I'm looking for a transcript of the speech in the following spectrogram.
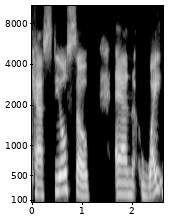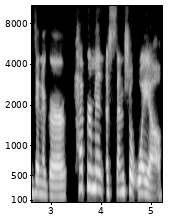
Castile soap and white vinegar, peppermint essential oil,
